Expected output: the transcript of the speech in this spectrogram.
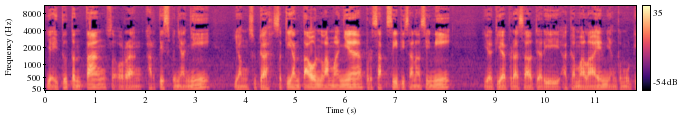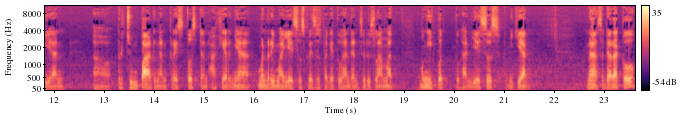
yaitu tentang seorang artis penyanyi yang sudah sekian tahun lamanya bersaksi di sana-sini, ya dia berasal dari agama lain yang kemudian Uh, berjumpa dengan Kristus dan akhirnya menerima Yesus Kristus sebagai Tuhan dan Juru Selamat, mengikut Tuhan Yesus. Demikian. Nah, saudaraku,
